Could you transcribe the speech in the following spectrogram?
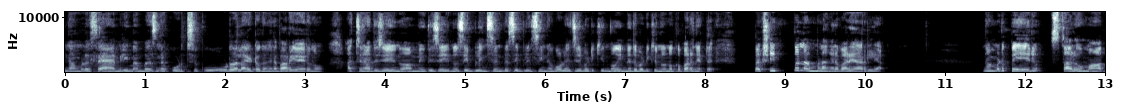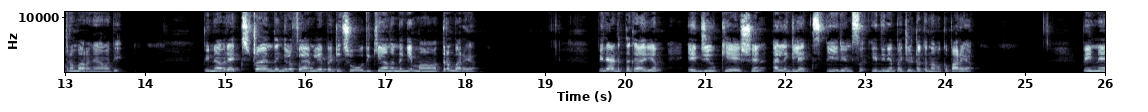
നമ്മൾ ഫാമിലി മെമ്പേഴ്സിനെ കുറിച്ച് കൂടുതലായിട്ടൊക്കെ അങ്ങനെ പറയുമായിരുന്നു അച്ഛൻ അത് ചെയ്യുന്നു അമ്മ ഇത് ചെയ്യുന്നു സിബ്ലിങ്സ് ഉണ്ട് സിബ്ലിങ്സ് ഇന്ന കോളേജിൽ പഠിക്കുന്നു ഇന്നത് പഠിക്കുന്നു എന്നൊക്കെ പറഞ്ഞിട്ട്. പക്ഷെ ഇപ്പം നമ്മൾ അങ്ങനെ പറയാറില്ല. നമ്മുടെ പേരും സ്ഥലവും മാത്രം പറഞ്ഞാൽ മതി. പിന്നെ അവർ എക്സ്ട്രാ എന്തെങ്കിലും ഫാമിലിയെ പറ്റി ചോദിക്കുകയാണെന്നുണ്ടെങ്കിൽ മാത്രം പറയാം. പിന്നെ അടുത്ത കാര്യം എഡ്യൂക്കേഷൻ അല്ലെങ്കിൽ എക്സ്പീരിയൻസ് ഇതിനെ പറ്റിയിട്ടൊക്കെ നമുക്ക് പറയാം. പിന്നെ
